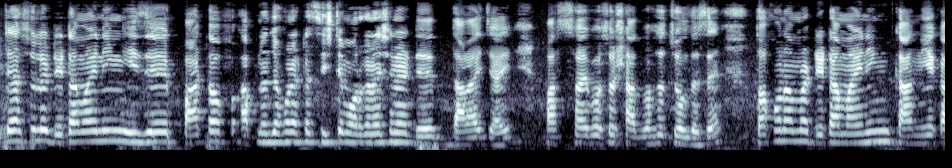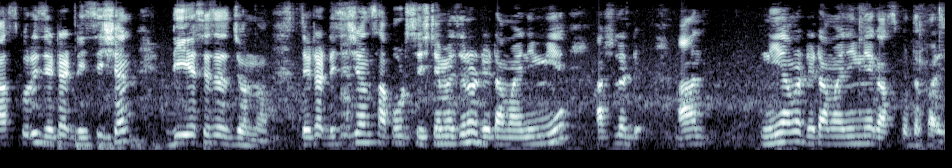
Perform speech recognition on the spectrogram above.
এটা আসলে data mining is a part of আপনার যখন একটা সিস্টেম অর্গানাইজেশনের দাঁড়ায় যায়, পাঁচ, ছয় বছর, সাত বছর চলতেছে, তখন আমরা ডেটা মাইনিং নিয়ে কাজ করি যেটা ডিসিশন ডিএসএস এর জন্য। যেটা ডিসিশন সাপোর্ট সিস্টেমের জন্য ডেটা মাইনিং নিয়ে আসলে নিয়ে আমরা ডেটা মাইনিং নিয়ে কাজ করতে পারি।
